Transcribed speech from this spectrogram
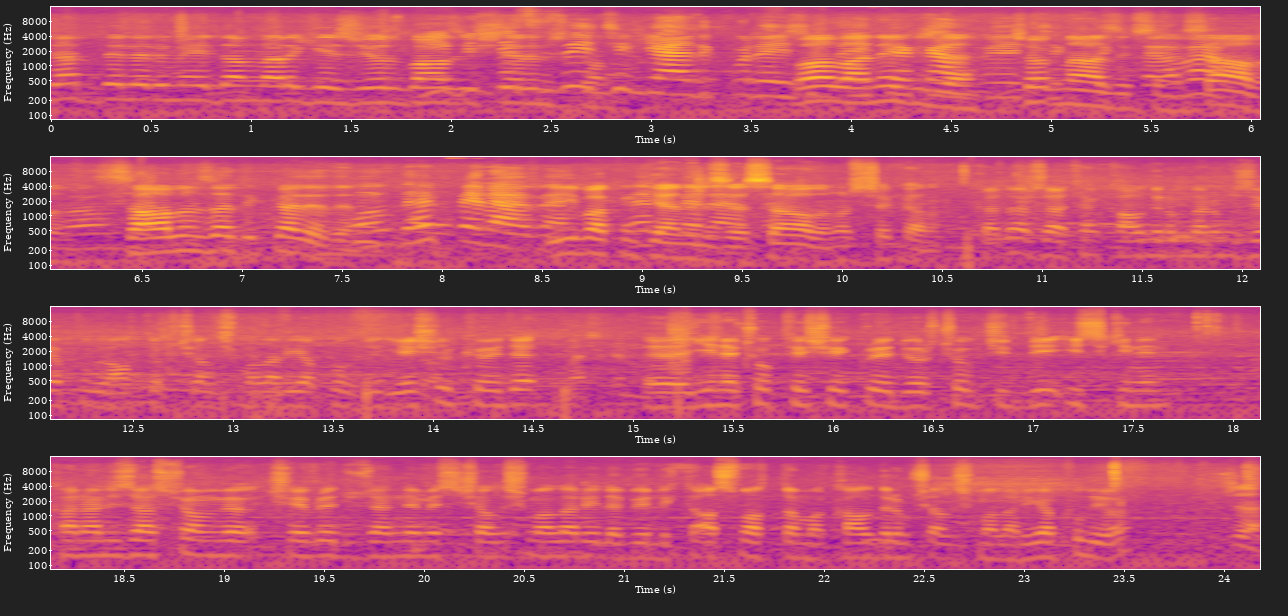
Caddeleri, meydanları geziyoruz. Bazı İyi, biz de işlerimiz sizin var. için geldik buraya. şimdi. Vallahi ne ekmek güzel. almaya Çok çıktık. naziksiniz. Tamam, Sağ olun. oldu. Sağlığınıza dikkat edin. Oldu hep beraber. İyi bakın hep kendinize. beraber. Sağ olun. Hoşça kalın. kadar zaten kaldırımlarımız yapılıyor, altyapı çalışmaları yapıldı. Yeşilköy'de e, yine çok teşekkür ediyoruz. Çok ciddi İSKİ'nin kanalizasyon ve çevre düzenlemesi çalışmalarıyla birlikte asfaltlama, kaldırım çalışmaları yapılıyor. Güzel.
